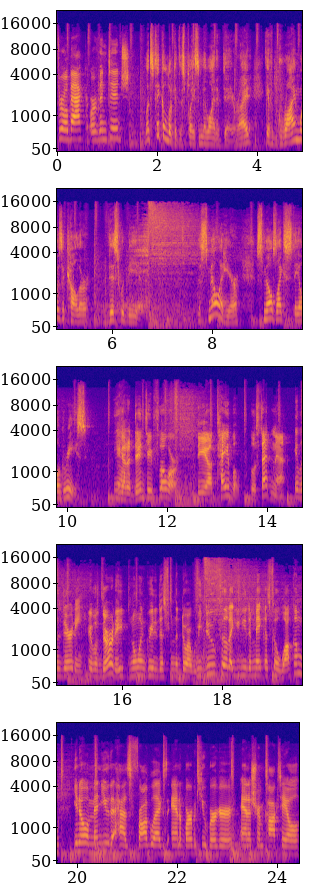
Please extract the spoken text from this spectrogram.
throwback or vintage. Let's take a look at this place in the light of day, right? If grime was a color, this would be it. The smell in here smells like stale grease. You got a dingy floor. The uh, table was sitting there. It was dirty. It was dirty. No one greeted us from the door. We do feel that you need to make us feel welcome. You know, a menu that has frog legs and a barbecue burger and a shrimp cocktail.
